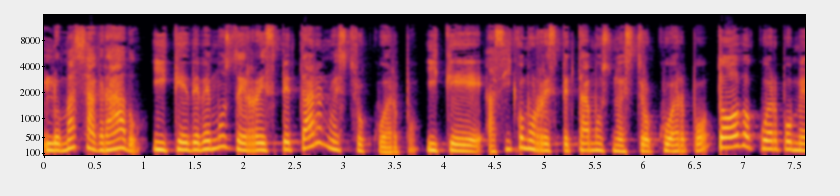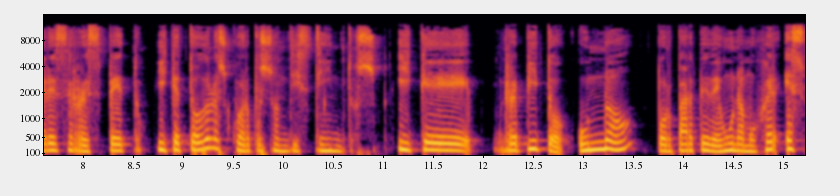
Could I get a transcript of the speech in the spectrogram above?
lo más sagrado y que debemos de respetar a nuestro cuerpo y que así como respetamos nuestro cuerpo, todo cuerpo merece respeto y que todos los cuerpos son distintos y que, repito, un no por parte de una mujer es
